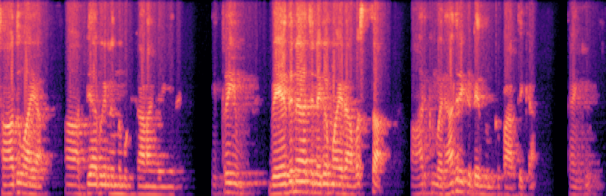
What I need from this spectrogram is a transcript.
സാധുവായ ആ അധ്യാപകനിൽ നിന്ന് നമുക്ക് കാണാൻ കഴിഞ്ഞത്. ഇത്രയും വേദനാജനകമായ ഒരു അവസ്ഥ ആർക്കും വരാതിരിക്കട്ടെ എന്ന് നമുക്ക് പ്രാർത്ഥിക്കാം. താങ്ക്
